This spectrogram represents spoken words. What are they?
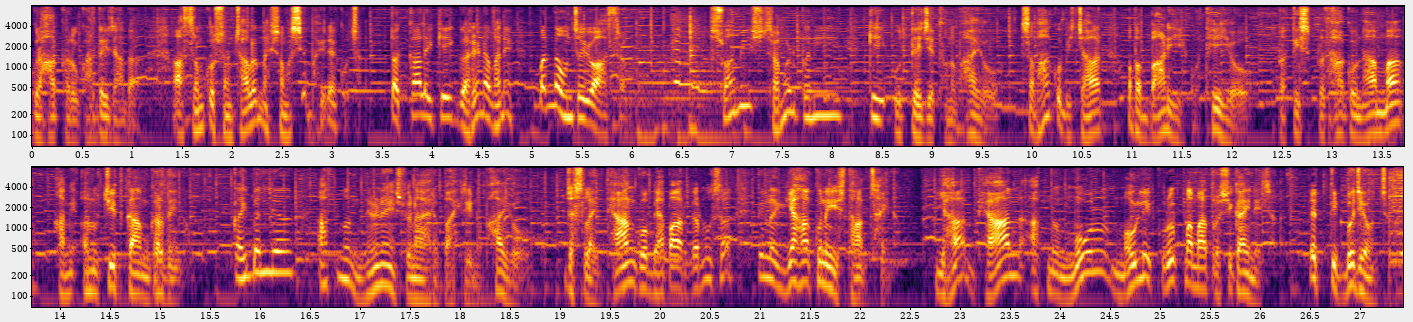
ग्राहकहरू घट्दै जाँदा आश्रमको सञ्चालनमा समस्या भइरहेको छ। तत्कालै केही गरेन भने बन्द हुन्छ यो आश्रम। स्वामी श्रवण पनि केही उत्तेजित हुनुभयो। सभाको विचार अब बाँडिएको थियो। प्रतिस्पर्धाको नाममा हामी अनुचित काम गर्दैनौँ। कैबल्य आफ्नो निर्णय सुनाएर बाहिरिनु भयो। जसलाई ध्यानको व्यापार गर्नु छ तिनलाई यहाँ कुनै स्थान छैन। यहाँ ध्यान आफ्नो मूल मौलिक रूपमा मात्र सिकाइनेछ। यति बुझे हुन्छ।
